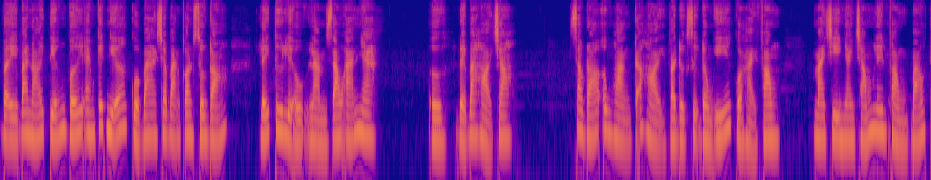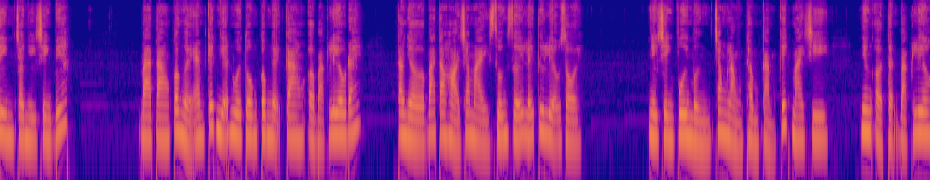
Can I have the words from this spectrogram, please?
Vậy ba nói tiếng với em kết nghĩa của ba cho bạn con xuống đó, lấy tư liệu làm giao án nha. Ừ, để ba hỏi cho. Sau đó ông Hoàng đã hỏi và được sự đồng ý của Hải Phong. Mai Chi nhanh chóng lên phòng báo tin cho Như Trinh biết. Ba tao có người em kết nghĩa nuôi tôm công nghệ cao ở Bạc Liêu đấy. Tao nhờ ba tao hỏi cho mày xuống dưới lấy tư liệu rồi. Như Trinh vui mừng trong lòng thầm cảm kích Mai Chi. Nhưng ở tận Bạc Liêu,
